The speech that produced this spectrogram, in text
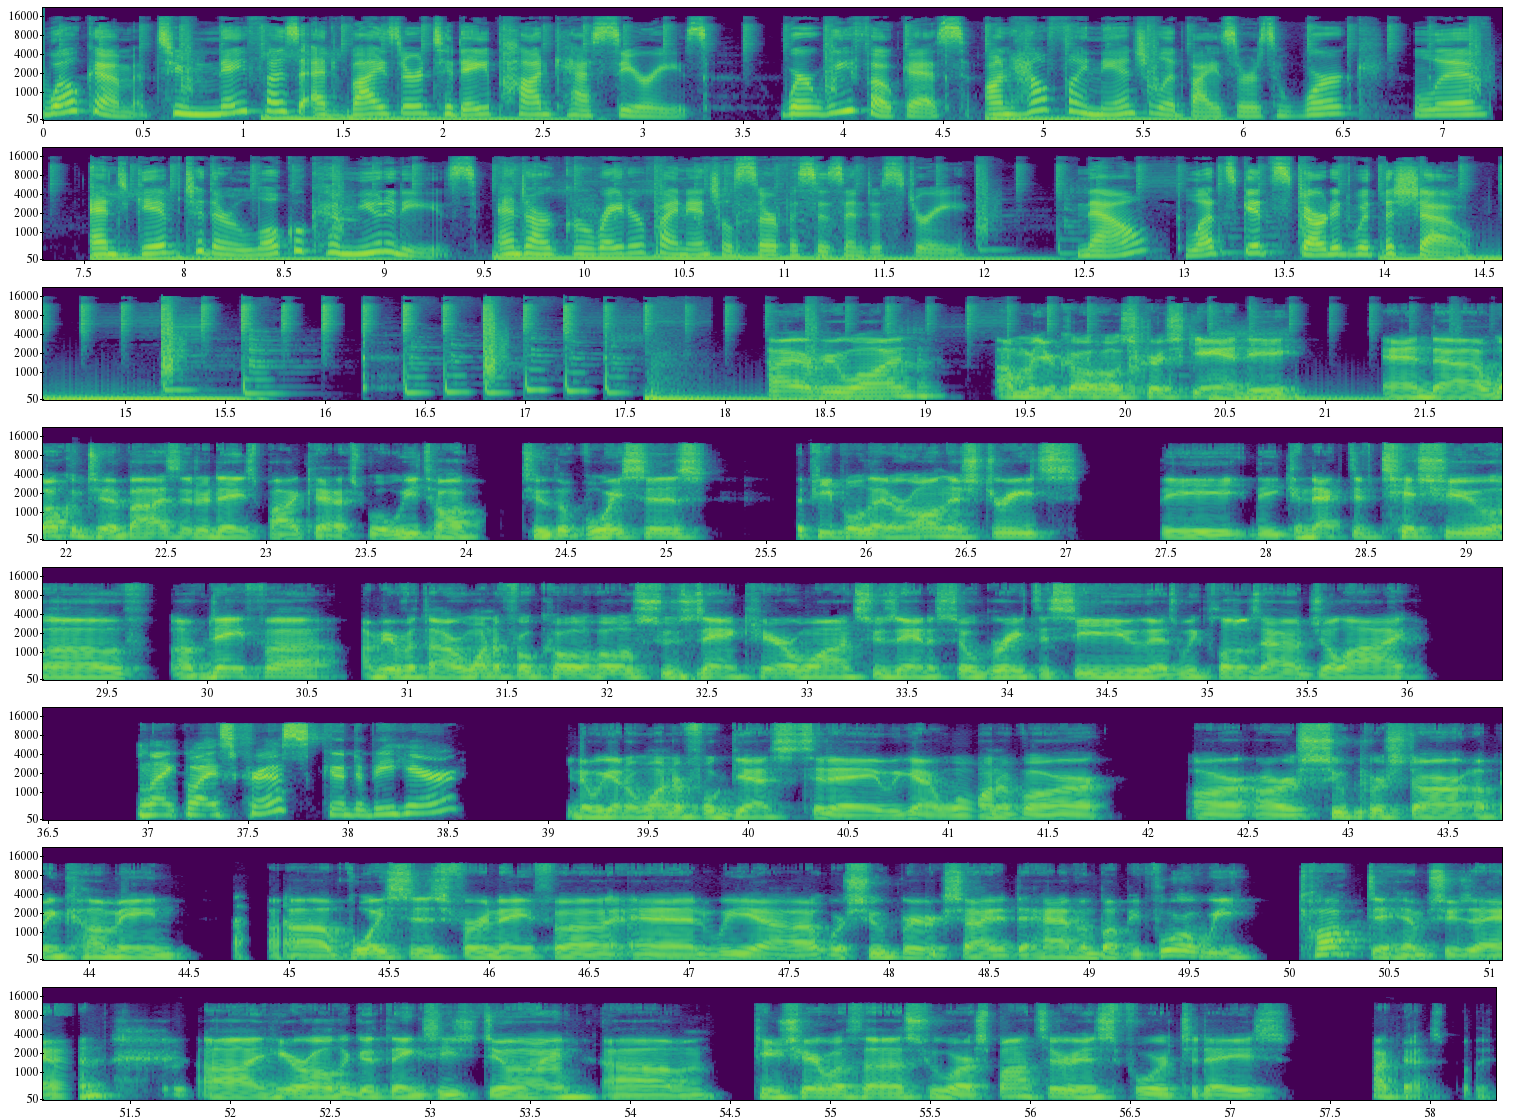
Welcome to NAIFA's Advisor Today podcast series, where we focus on how financial advisors work, live, and give to their local communities and our greater financial services industry. Now, let's get started with the show. Hi, everyone. I'm your co host, Chris Gandy, and uh, welcome to Advisor Today's podcast, where we talk to the voices, the people that are on the streets, the the connective tissue of of NAIFA. I'm here with our wonderful co-host Suzanne Carawan. Suzanne, it's so great to see you as we close out July. Likewise, Chris. Good to be here. You know, we got a wonderful guest today. We got one of our our our superstar up and coming uh, voices for NAIFA, and we uh, we're super excited to have him. But before we talk to him, Suzanne, uh, hear all the good things he's doing. Um, can you share with us who our sponsor is for today's podcast, please?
